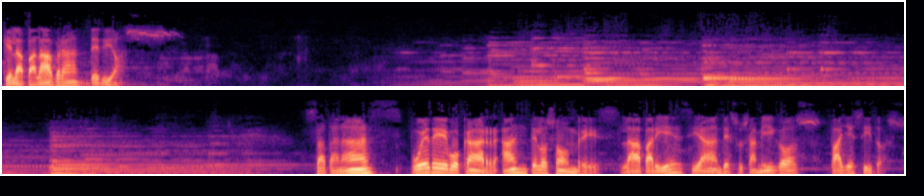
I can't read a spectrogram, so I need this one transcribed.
que la palabra de Dios. Satanás puede evocar ante los hombres la apariencia de sus amigos fallecidos.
